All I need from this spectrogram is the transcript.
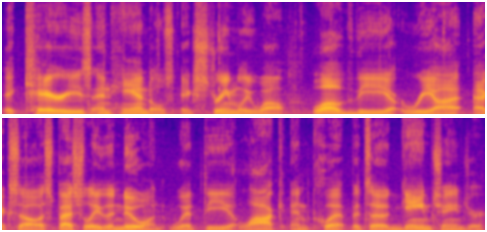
it carries and handles extremely well. Love the Reate EXO, especially the new one with the lock and clip. It's a game changer.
